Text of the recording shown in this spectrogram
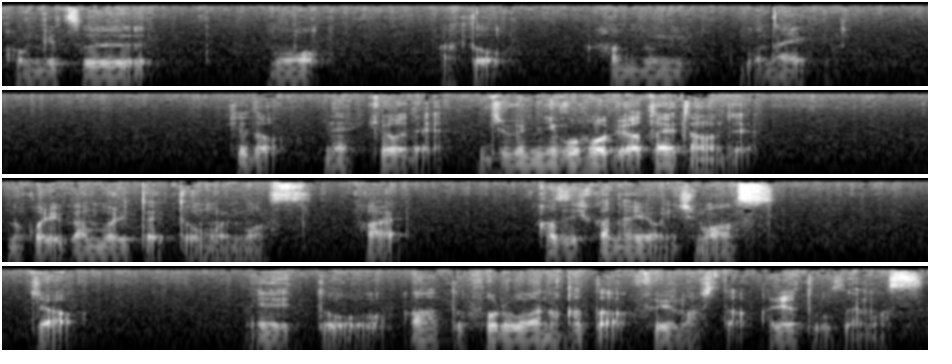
今月もあと半分もないけどね今日で自分にご褒美を与えたので残り頑張りたいと思います。はい。風邪ひかないようにします。じゃあえっ、ー、とあとフォロワーの方増えました。ありがとうございます。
